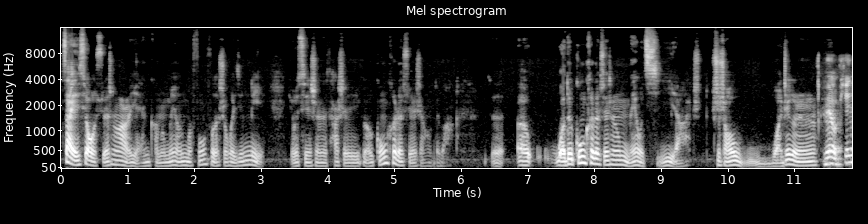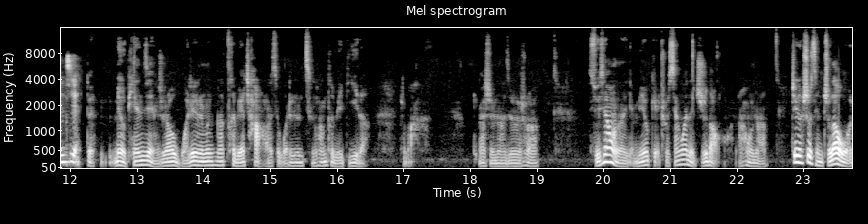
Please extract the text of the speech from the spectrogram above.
在校学生而言，可能没有那么丰富的社会经历，尤其是他是一个工科的学生，对吧？呃呃，我对工科的学生没有歧义啊，至至少我这个人没有偏见，对，没有偏见，至少我这个人文科特别差，而且我这个人情商特别低的，是吧？但是呢，就是说学校呢也没有给出相关的指导，然后呢。这个事情，直到我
